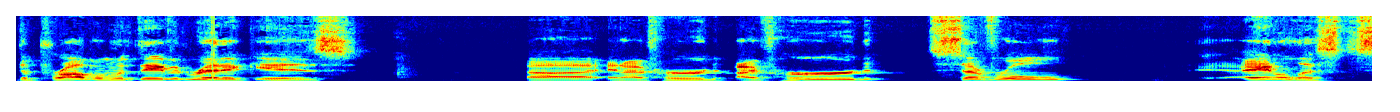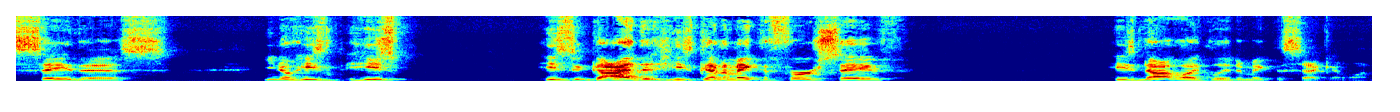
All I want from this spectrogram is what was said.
The problem with David Rittich is, uh, and I've heard I've heard several analysts say this. You know, he's he's he's a guy that he's going to make the first save. He's not likely to make the second one.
